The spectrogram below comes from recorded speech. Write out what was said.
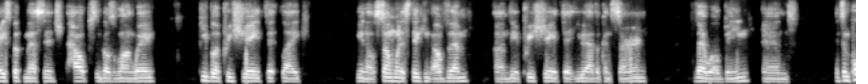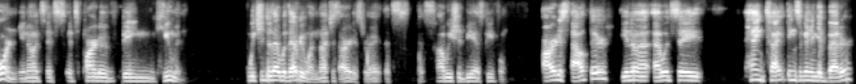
facebook message helps and goes a long way. People appreciate that like you know someone is thinking of them um, they appreciate that you have a concern for their well-being and it's important you know it's it's it's part of being human. We should do that with everyone not just artists right? That's that's how we should be as people artists out there you know i, I would say hang tight things are going to get better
